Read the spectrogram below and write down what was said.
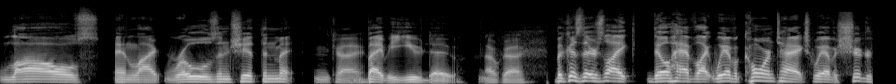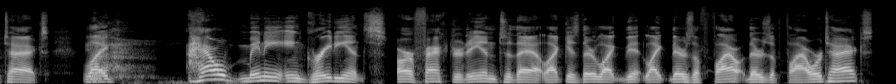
laws and like rules and shit than me, okay. baby. You do Okay. because there's like they'll have like we have a corn tax, we have a sugar tax. Like, how many ingredients are factored into that? Like, is there like the- like there's a flour there's a flour tax,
